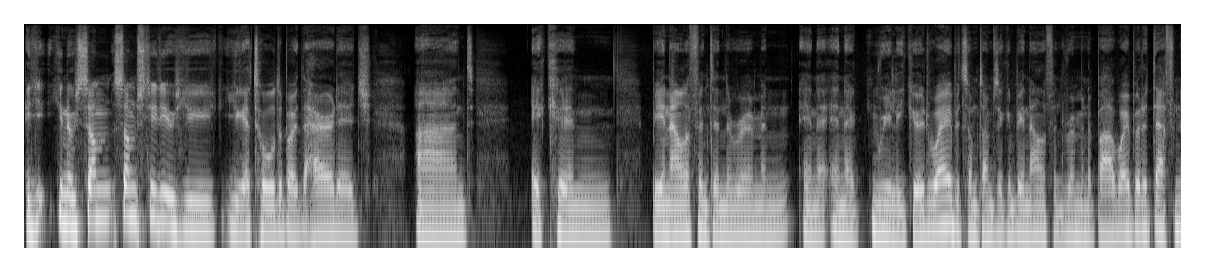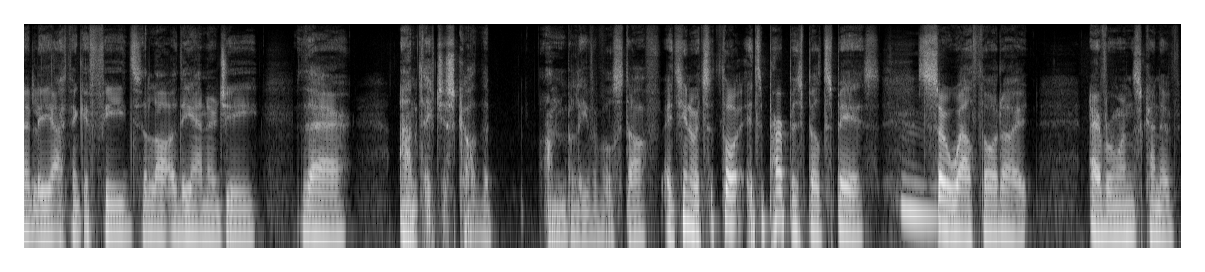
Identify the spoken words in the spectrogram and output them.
you, you know some some studios you you get told about the heritage, and it can be an elephant in the room in in a, in a really good way, but sometimes it can be an elephant in the room in a bad way. But it definitely, I think, it feeds a lot of the energy there, and they've just got the unbelievable stuff. It's you know it's a thought it's a purpose built space, hmm. so well thought out. Everyone's kind of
